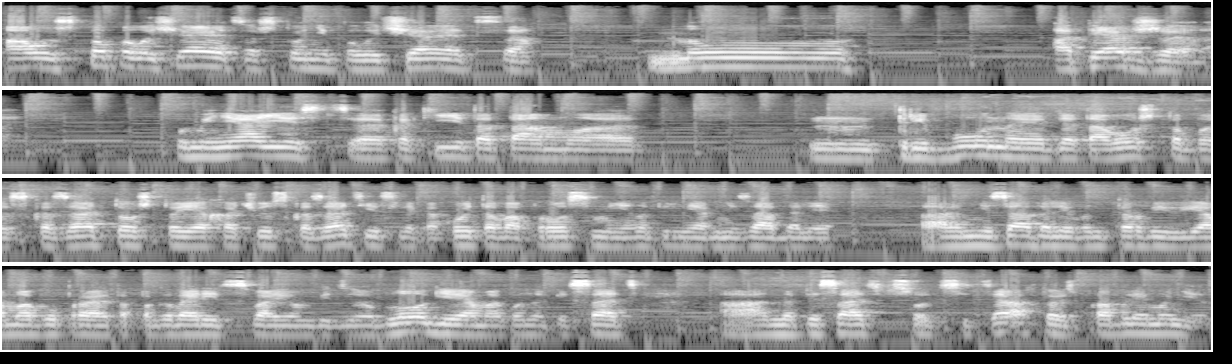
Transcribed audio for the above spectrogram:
а уж что получается, что не получается, ну, опять же, у меня есть э, какие-то там э, трибуны для того, чтобы сказать то, что я хочу сказать, если какой-то вопрос мне, например, не задали а, не задали в интервью, я могу про это поговорить в своем видеоблоге, я могу написать, написать в соцсетях, то есть проблемы нет.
